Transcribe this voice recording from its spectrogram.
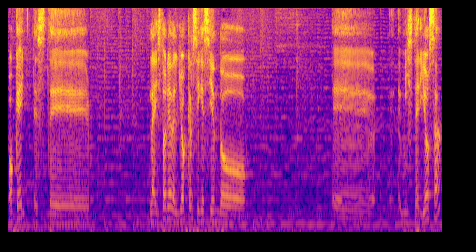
ok, este... La historia del Joker sigue siendo eh, misteriosa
